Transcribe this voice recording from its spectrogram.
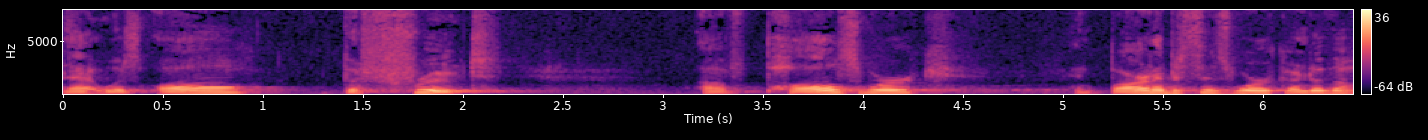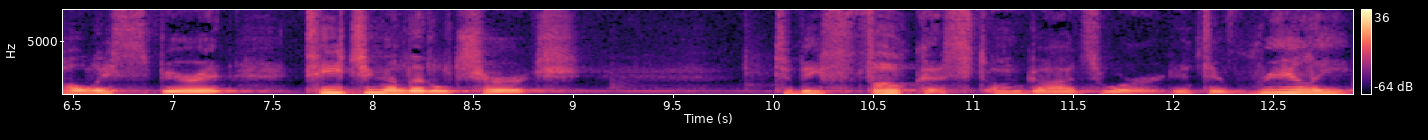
That was all the fruit of Paul's work and Barnabas' work under the Holy Spirit, teaching a little church to be focused on God's Word and to really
